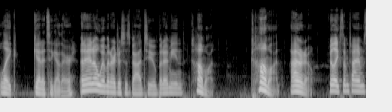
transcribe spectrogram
like get it together. And I know women are just as bad too. But I mean, come on, come on. I don't know. I feel like sometimes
